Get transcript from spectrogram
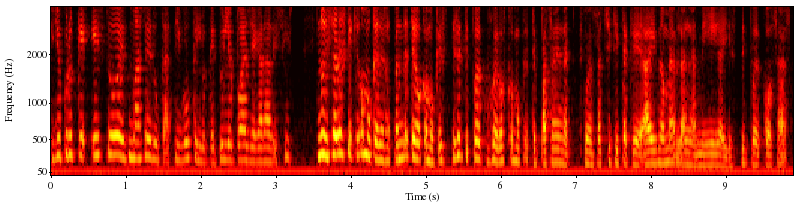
yo creo que eso es más educativo que lo que tú le puedas llegar a decir. No, y sabes qué? que como que de repente te digo, como que ese tipo de juegos como que te pasan en la- cuando estás chiquita que, ay, no me habla la amiga y ese tipo de cosas,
